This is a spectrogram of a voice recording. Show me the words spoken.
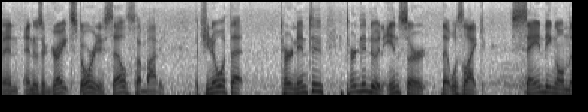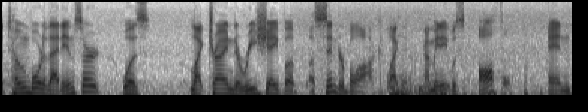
and and it was a great story to sell somebody. But you know what that turned into? It turned into an insert that was like sanding on the tone board of that insert was like trying to reshape a, a cinder block. Like I mean, it was awful, and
